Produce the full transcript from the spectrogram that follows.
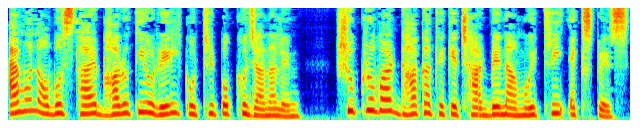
এমন অবস্থায় ভারতীয় রেল কর্তৃপক্ষ জানালেন, শুক্রবার ঢাকা থেকে ছাড়বে না মৈত্রী এক্সপ্রেস।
